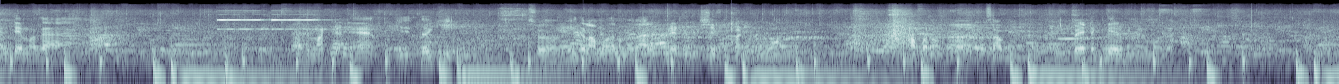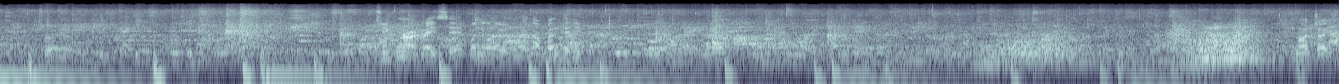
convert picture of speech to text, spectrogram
வந்துட்டு மொத அது மட்டனு இது தூக்கி. ஸோ இதெல்லாம் முதல்ல நம்ம வேறு பிளேட்டுக்கு ஷிஃப்ட் பண்ணிடுவோம். அப்போ நம்ம சாப்பிடுவோம் பிளேட்டை கிளியர் பண்ணிடுவோம் சிக்கனோட ஸோ ரைஸு கொஞ்சம் கூட இருக்கக்கூடாது அப்போ தான் தெரியும் நோ சாய்ஸ்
